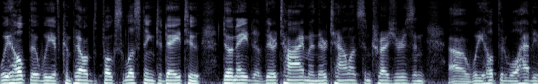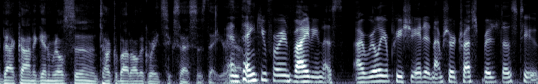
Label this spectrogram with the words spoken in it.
we hope that we have compelled folks listening today to donate of their time and their talents and treasures. And uh, we hope that we'll have you back on again real soon and talk about all the great successes that you're and having. thank you for inviting us. I really appreciate it, and I'm sure Trustbridge does too.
